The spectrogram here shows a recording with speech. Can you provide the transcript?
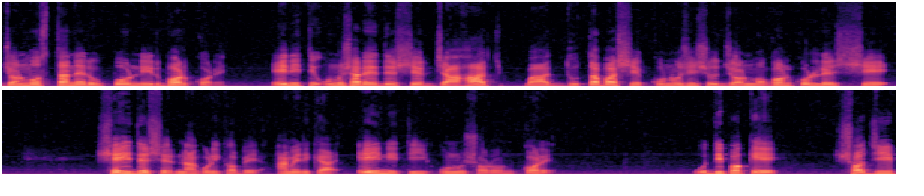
জন্মস্থানের উপর নির্ভর করে। এই নীতি অনুসারে দেশের জাহাজ বা দূতাবাসে কোনো শিশু জন্মগ্রহণ করলে সে, সেই দেশের নাগরিক হবে। আমেরিকা এই নীতি অনুসরণ করে। উদ্দীপকে সজীব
